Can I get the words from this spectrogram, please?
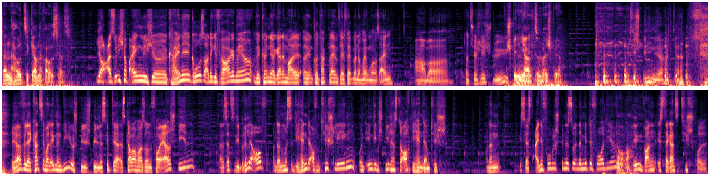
dann haut sie gerne raus jetzt. Ja, also ich habe eigentlich äh, keine großartige Frage mehr. Wir können ja gerne mal äh, in Kontakt bleiben, vielleicht fällt mir noch mal irgendwas ein. Aber tatsächlich, nö. Spinnenjagd zum Beispiel. Die Spinnenjagd, ja. Ja, vielleicht kannst du ja mal irgendein Videospiel spielen. Es gibt ja, es gab auch mal so ein VR-Spiel. Da setzt du die Brille auf und dann musst du die Hände auf den Tisch legen und in dem Spiel hast du auch die Hände am Tisch. Und dann ist erst eine Vogelspinne so in der Mitte vor dir oh. und irgendwann ist der ganze Tisch voll.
